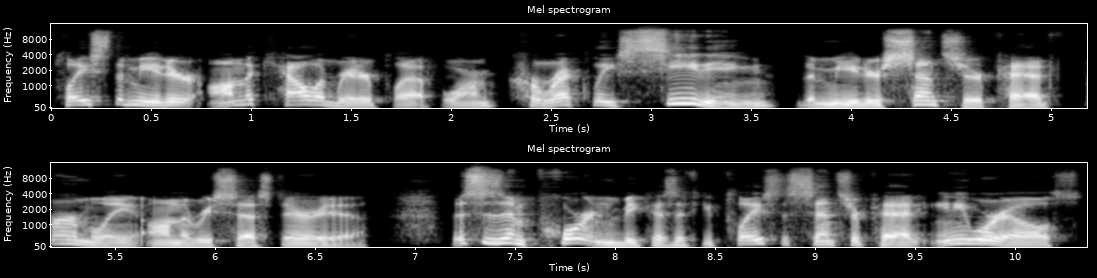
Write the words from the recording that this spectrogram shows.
Place the meter on the calibrator platform, correctly seating the meter sensor pad firmly on the recessed area. This is important because if you place the sensor pad anywhere else,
